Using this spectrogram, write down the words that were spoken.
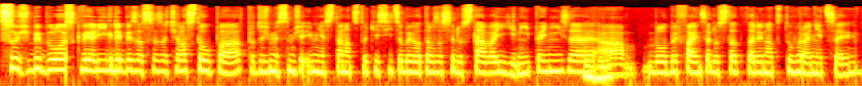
Což by bylo skvělé, kdyby zase začala stoupat, protože myslím, že i města nad 100 tisíc obyvatel zase dostávají jiný peníze mm-hmm. a bylo by fajn se dostat tady nad tu hranici.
